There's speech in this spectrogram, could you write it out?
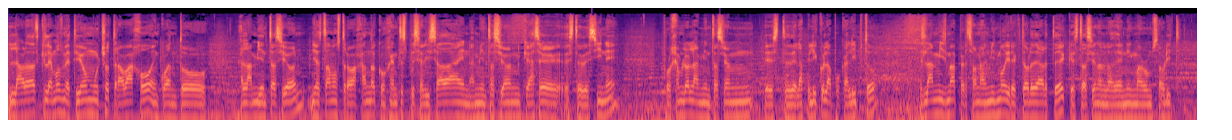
la verdad es que le hemos metido mucho trabajo en cuanto a la ambientación. Ya estamos trabajando con gente especializada en ambientación que hace este de cine. Por ejemplo, la ambientación este, de la película Apocalipto es la misma persona, el mismo director de arte que está haciendo la de Enigma Rooms ahorita.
